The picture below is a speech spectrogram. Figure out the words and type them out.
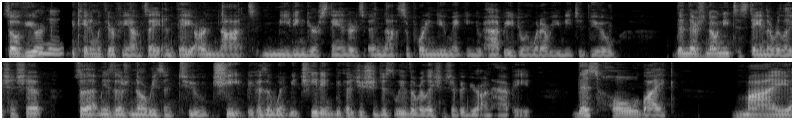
So if you're Mhm. communicating with your fiance and they are not meeting your standards and not supporting you, making you happy, doing whatever you need to do, then there's no need to stay in the relationship. So that means there's no reason to cheat because it wouldn't be cheating because you should just leave the relationship if you're unhappy. This whole like my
